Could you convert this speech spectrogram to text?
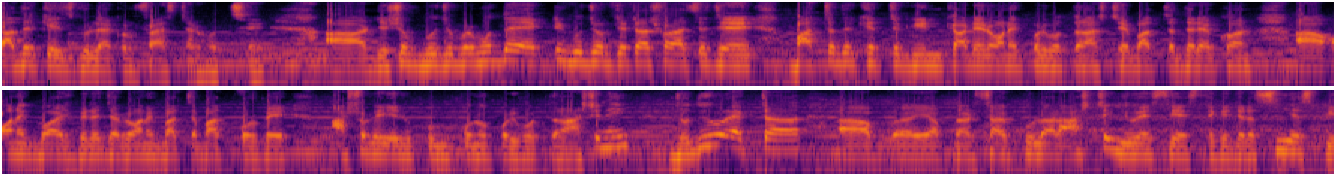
তাদের কেসগুলো এখন ফাস্টার হচ্ছে। আর যেসব গুজবের মধ্যে একটি গুজব যেটা ছড়াচ্ছে যে বাচ্চাদের ক্ষেত্রে গ্রিন কার্ডের অনেক পরিবর্তন আসছে, বাচ্চাদের এখন অনেক বয়স বেড়ে যাবে, অনেক বাচ্চা বাদ পড়বে, আসলে এরকম কোনো পরিবর্তন আসেনি। যদিও একটা আপনার সার্কুলার আসছে ইউএসসিএস থেকে, যেটা সিএসপি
